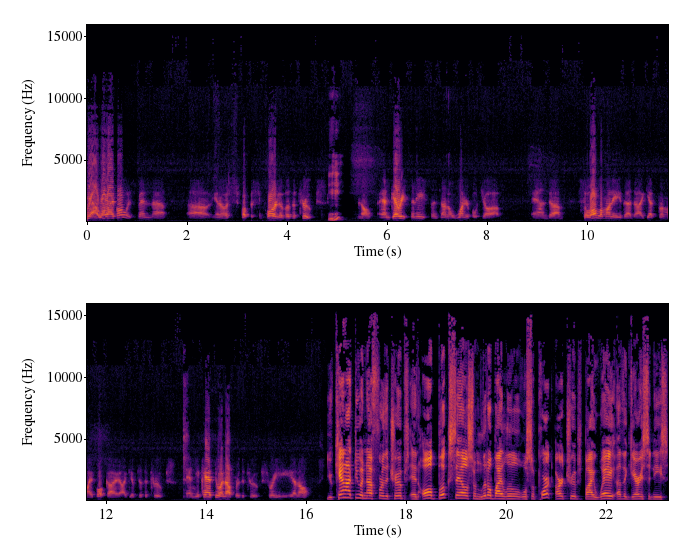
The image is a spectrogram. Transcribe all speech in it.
Yeah, well, I've always been uh, uh, you know, supportive of the troops. Mm-hmm. You know, and Gary Sinise has done a wonderful job. And um, so all the money that I get from my book, I, I give to the troops. And you can't do enough for the troops, really, you know. You cannot do enough for the troops, and all book sales from Little by Little will support our troops by way of the Gary Sinise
